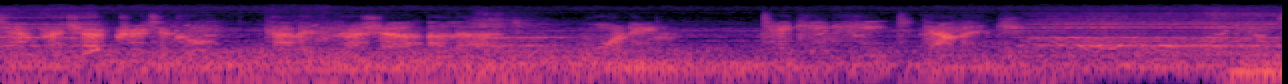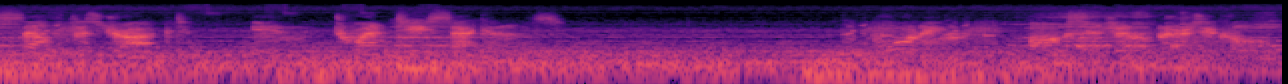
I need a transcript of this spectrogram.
temperature critical. Cabin pressure alert. Warning, taking heat damage. Self-destruct in 20 seconds. Warning, oxygen critical.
